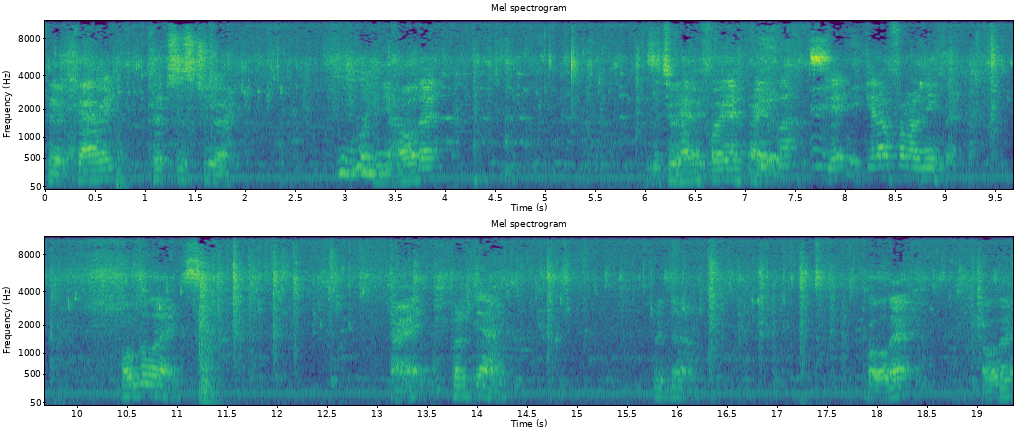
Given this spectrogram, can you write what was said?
Here, Carrie, pitch this chair. Can you hold it? Is it too heavy for you? Alright, get, get out from underneath it. Hold the legs. Alright, put it down. Put it down. Hold it. It. Alright.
